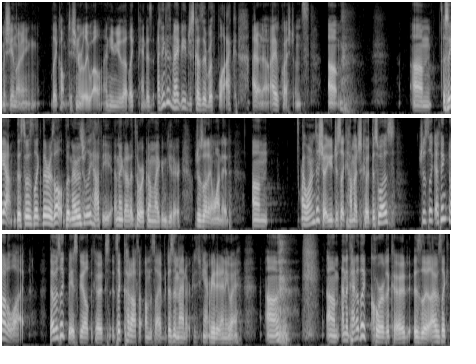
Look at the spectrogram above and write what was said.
machine learning like competition really well, and he knew that like pandas. I think this might be just because they're both black. I don't know. I have questions. Um, um, so yeah, this was like the result, and I was really happy, and I got it to work on my computer, which is what I wanted. Um, I wanted to show you just like how much code this was Just like, I think not a lot. That was like basically all the code. It's like cut off on the side, but it doesn't matter because you can't read it anyway. Um, um, and the kind of like core of the code is that I was like,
